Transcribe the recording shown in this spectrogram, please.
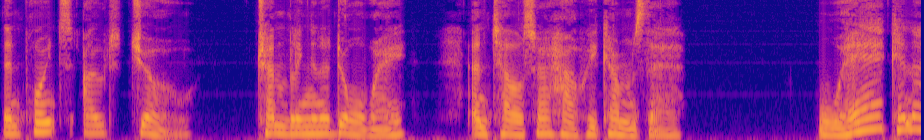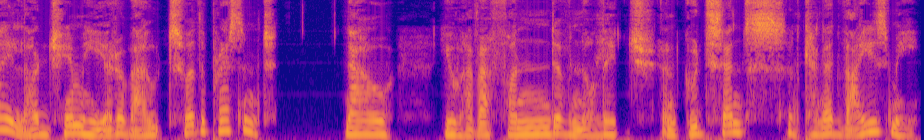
then points out Jo, trembling in a doorway, and tells her how he comes there. Where can I lodge him hereabouts for the present? Now, you have a fund of knowledge and good sense and can advise me.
